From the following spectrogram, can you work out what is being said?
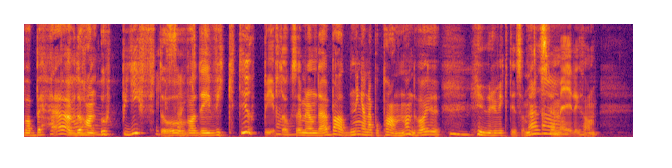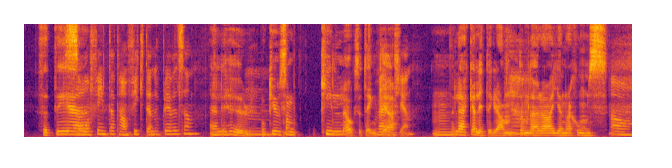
vara behövd och ha en Ah, uppgift. Och exakt. vad det är viktig uppgift Ja. också. Men de där baddningarna på pannan. Det var ju Mm. hur viktigt som helst för Ja. mig liksom. Så att det, Så fint att han fick den upplevelsen. eller hur. Mm. Och kul som kille också tänker jag. Verkligen. Mm, läka lite grann. Ja. De där äh, generationssåren. Ja,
